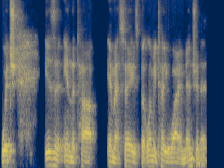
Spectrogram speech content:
which isn't in the top MSAs. But let me tell you why I mention it.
